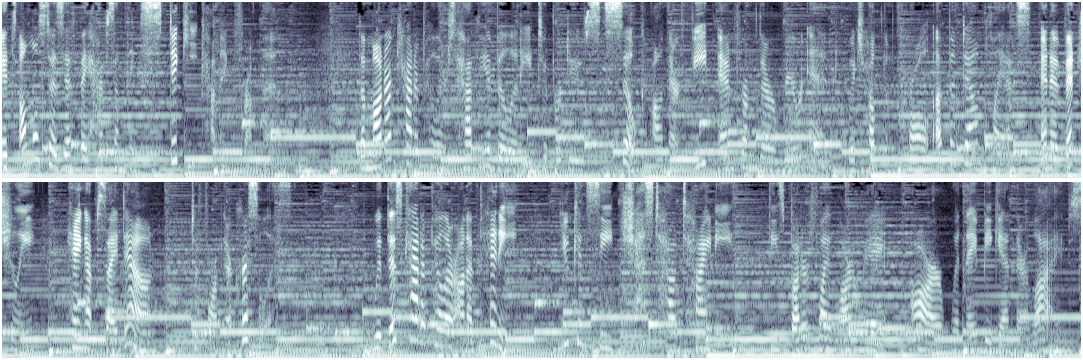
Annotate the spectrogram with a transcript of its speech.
It's almost as if they have something sticky coming from them. The monarch caterpillars have the ability to produce silk on their feet and from their rear end, which help them crawl up and down plants and eventually hang upside down to form their chrysalis. With this caterpillar on a penny, you can see just how tiny these butterfly larvae are when they begin their lives.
